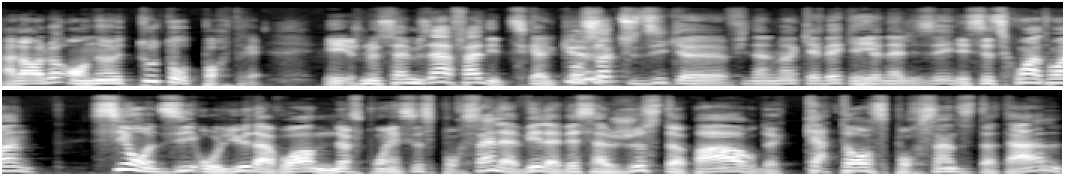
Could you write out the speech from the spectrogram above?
Alors là, on a un tout autre portrait. Et je me suis amusé à faire des petits C'est calculs. pour ça que tu dis que finalement Québec est Et- pénalisé. Et c'est quoi, Antoine? Si on dit au lieu d'avoir 9,6% la ville avait sa juste part de 14% du total,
